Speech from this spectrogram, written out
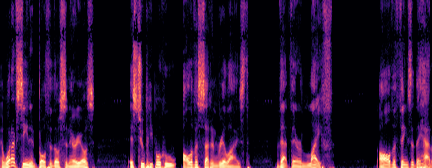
And what I've seen in both of those scenarios is two people who all of a sudden realized that their life, all the things that they had,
